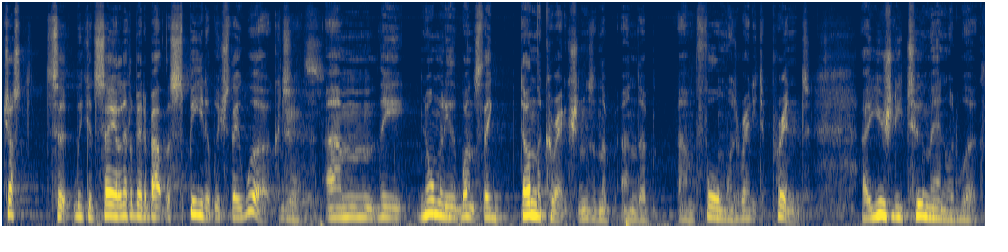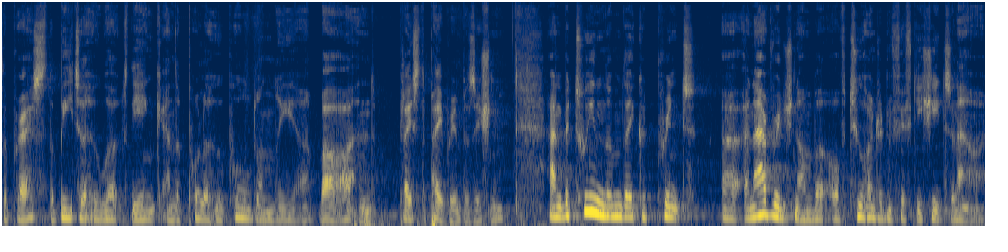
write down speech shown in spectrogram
just to, we could say a little bit about the speed at which they worked. Yes. Um, the, normally, once they'd done the corrections and the, and the um, form was ready to print, uh, usually two men would work the press, the beater who worked the ink and the puller who pulled on the uh, bar and placed the paper in position. And between them, they could print uh, an average number of 250 sheets an hour,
